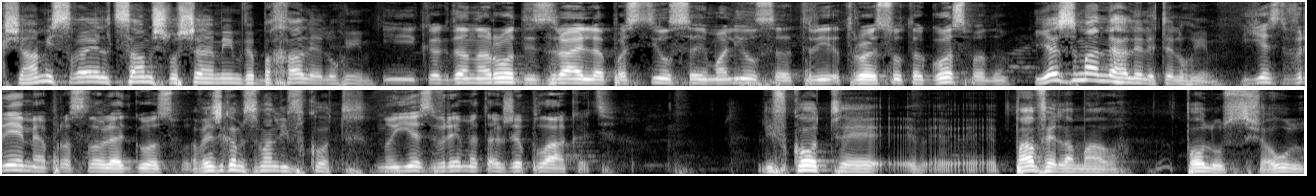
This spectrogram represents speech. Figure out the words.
כשעם ישראל צם שלושה ימים ובכה לאלוהים, и когда народ Израиля постился и молился три, трое суток Господу, יש זמן להלל את אלוהים, есть время прославлять Господа, אבל יש גם זמן לבכות. но есть время также плакать. לבכות, אה, אה, אה, פאבל אמר, פולוס, שאול,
